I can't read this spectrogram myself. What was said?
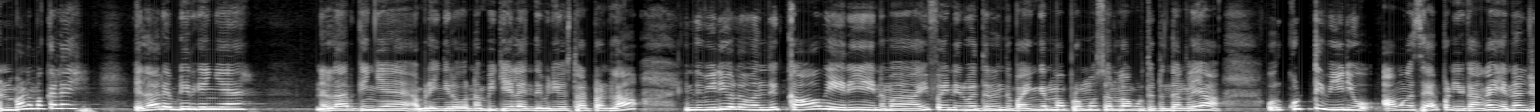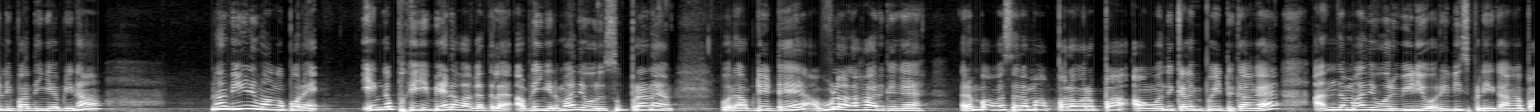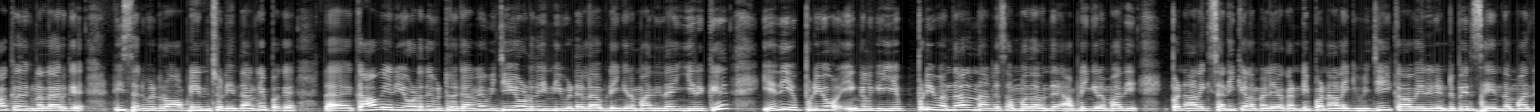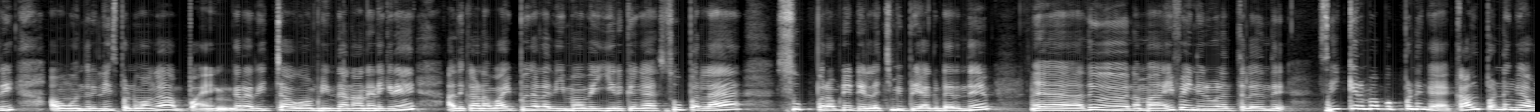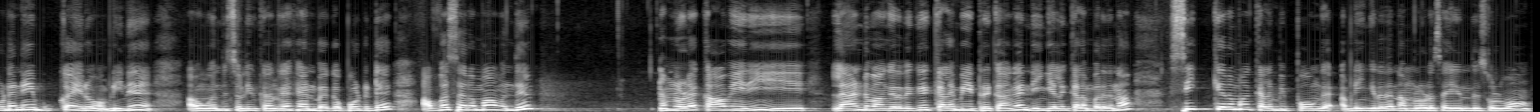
அன்பான மக்களே எல்லோரும் எப்படி இருக்கீங்க? நல்லா இருக்கீங்க அப்படிங்கிற ஒரு நம்பிக்கையில் இந்த வீடியோ ஸ்டார்ட் பண்ணலாம். இந்த வீடியோவில் வந்து காவேரி நம்ம ஐஃபை நிறுவனத்துலேருந்து பயங்கரமாக ப்ரொமோஷன்லாம் கொடுத்துட்டு இருந்தாங்க இல்லையா? ஒரு குட்டி வீடியோ அவங்க ஷேர் பண்ணியிருக்காங்க. என்னன்னு சொல்லி பார்த்தீங்க அப்படின்னா நான் வீடு வாங்க போகிறேன் எங்கே போய் மேடவாக்கத்தில் அப்படிங்கிற மாதிரி ஒரு சூப்பரான ஒரு அப்டேட்டு அவ்வளோ அழகாக இருக்குங்க. ரொம்ப அவசரமாக பரபரப்பாக அவங்க வந்து கிளம்பி போயிட்டுருக்காங்க. அந்த மாதிரி ஒரு வீடியோ ரிலீஸ் பண்ணியிருக்காங்க. பார்க்குறதுக்கு நல்லாயிருக்கு. டீசர் விடுறோம் அப்படின்னு சொல்லியிருந்தாங்க. இப்போ காவேரியோடது விட்டுருக்காங்க. விஜயோடது இன்னி விடலை அப்படிங்கிற மாதிரி தான் இருக்குது எது எப்படியோ எங்களுக்கு எப்படி வந்தாலும் நாங்கள் சம்மதம் வந்தேன் அப்படிங்கிற மாதிரி இப்போ நாளைக்கு சனிக்கிழமை இல்லையா கண்டிப்பாக நாளைக்கு விஜய் காவேரி ரெண்டு பேரும் சேர்ந்த மாதிரி அவங்க வந்து ரிலீஸ் பண்ணுவாங்க. பயங்கர ரீச் ஆகும் அப்படின்னு தான் நான் நினைக்கிறேன். அதுக்கான வாய்ப்புகள் அதிகமாகவே இருக்குங்க. சூப்பரில். சூப்பர் அப்டேட் இல்லை. லட்சுமி பிரியாக்கிட்டேருந்து அது நம்ம ஐஃபை நிறுவனத்துலேருந்து சீக்கிரமாக புக் பண்ணுங்கள் கால் பண்ணுங்கள் உடனே புக் ஆயிரும் அப்படின்னு அவங்க வந்து சொல்லியிருக்காங்க. ஹேண்ட்பேக்கை போட்டுட்டு அவசரமாக வந்து நம்மளோட காவேரி லேண்டு வாங்குறதுக்கு கிளம்பிகிட்டு இருக்காங்க. நீங்களும் கிளம்புறதுனா சீக்கிரமாக கிளம்பி போங்க அப்படிங்கிறத நம்மளோட சேர்ந்து சொல்லுவோம்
